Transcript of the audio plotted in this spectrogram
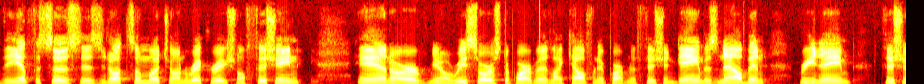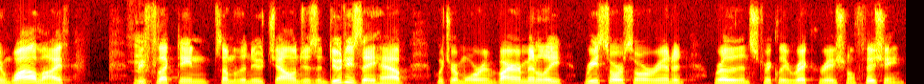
the emphasis is not so much on recreational fishing, and our you know resource department, like California Department of Fish and Game, has now been renamed Fish and Wildlife, hmm. reflecting some of the new challenges and duties they have, which are more environmentally resource oriented rather than strictly recreational fishing.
